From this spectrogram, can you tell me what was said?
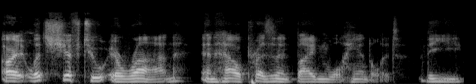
All right, let's shift to Iran and how President Biden will handle it. The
